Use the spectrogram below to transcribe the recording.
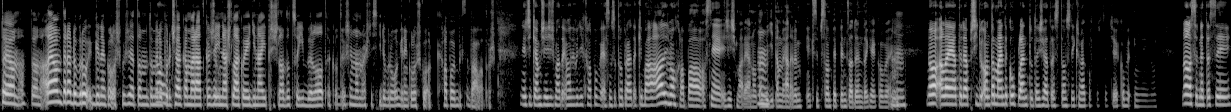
To je ono, to je ono. Ale já mám teda dobrou gynekoložku, že tam to mi No. doporučila kamarádka, že ji našla jako jediná, jí přišla to, co jí bylo, tak, takže mám naštěstí dobrou gynekoložku a chlapovi bych se bála trošku. Neříkám, že Ježíš máte, máte chodit chlapovi, já jsem se toho právě taky bála, ale když mám chlapa, vlastně Ježíš Maria, no tak Mm. vidí tam, já nevím, jak si psal Pipin za den, tak jakoby. Mm. No, ale já teda přijdu, on tam má jen takovou plentu, takže já ten se tam stýknu jako v podstatě jakoby u něj, no. No ale sednete si,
